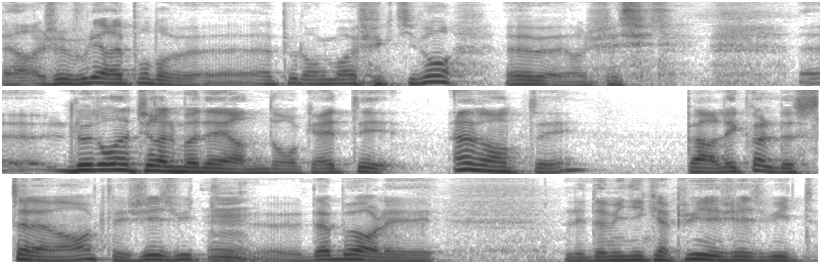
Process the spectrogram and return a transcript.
Alors je voulais répondre euh, un peu longuement, effectivement. Euh, je vais Euh, le droit naturel moderne donc, a été inventé par l'école de Salamanque, les jésuites, Mm. euh, d'abord les, les dominicains, puis les jésuites,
